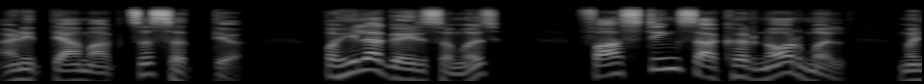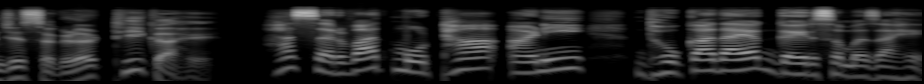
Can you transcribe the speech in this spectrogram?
आणि त्यामागचं सत्य. पहिला गैरसमज फास्टिंग साखर नॉर्मल म्हणजे सगळं ठीक आहे. हा सर्वात मोठा आणि धोकादायक गैरसमज आहे.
